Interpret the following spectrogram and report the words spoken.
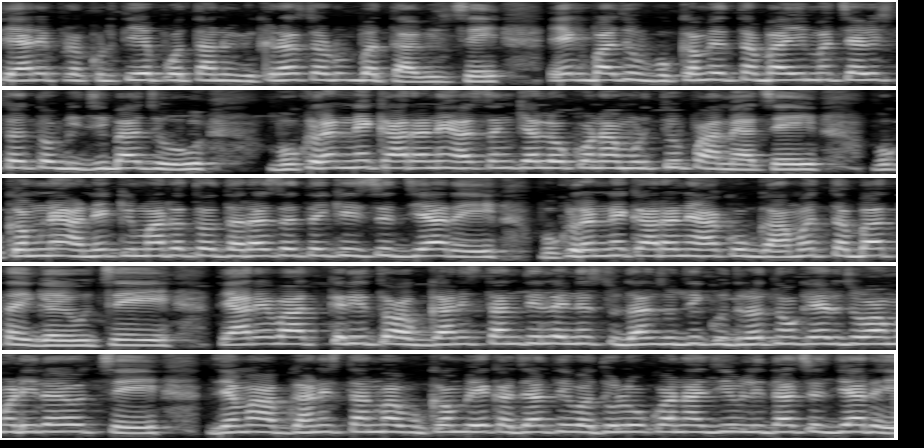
ત્યારે પ્રકૃતિએ પોતાનું વિકરાળ સ્વરૂપ બતાવ્યું છે. એક બાજુ ભૂકંપે તબાહી મચાવી છે તો બીજી બાજુ ભૂકલનને કારણે અસંખ્ય લોકોના મૃત્યુ પામ્યા છે. ભૂકંપને અનેક ઇમારતો ધરાશય થઈ ગઈ છે જ્યારે ભૂકલનને કારણે આખું ગામ જ તબાહ થઈ ગયું છે. ત્યારે વાત કરીએ તો અફઘાનિસ્તાનથી લઈને સુદાન સુધી કુદરતનો ખેર જોવા મળી રહ્યો છે, જેમાં અફઘાનિસ્તાનમાં ભૂકંપ એક હજારથી વધુ લોકોના જીવ લીધા છે જ્યારે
